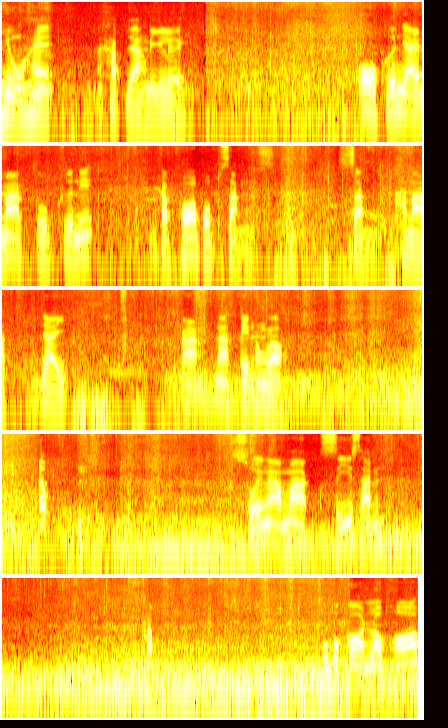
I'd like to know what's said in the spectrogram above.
หิ้วให้นะครับอย่างดีเลย โอ้พื้นใหญ่มากตัวพื้นนี้นะครับเพราะว่าผมสั่งสั่งขนาดใหญ่กลางหน้าเต็นท์ของเราอ๊บสวยงามมากสีสันนะครับ อุปกรณ์เราพร้อม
